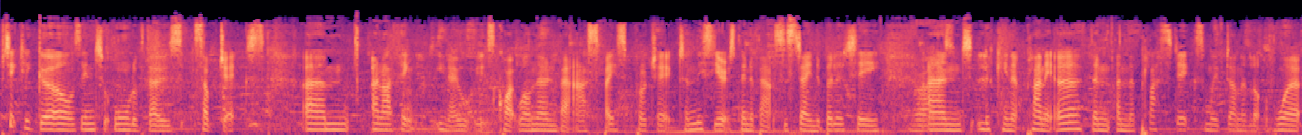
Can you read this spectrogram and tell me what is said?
particularly girls, into all of those subjects. Um, and I think, you know, it's quite well known about our space project. And this year it's been about sustainability Right. and looking at planet Earth and, and the plastics. And we've done a lot of work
